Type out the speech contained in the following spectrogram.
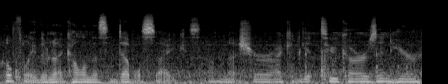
Hopefully they're not calling this a double site because I'm not sure I could get two cars in here.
